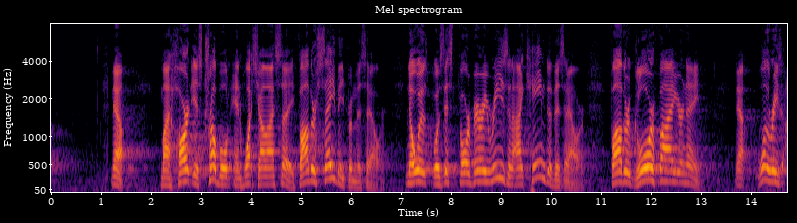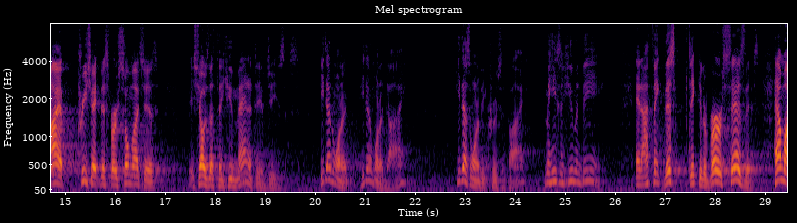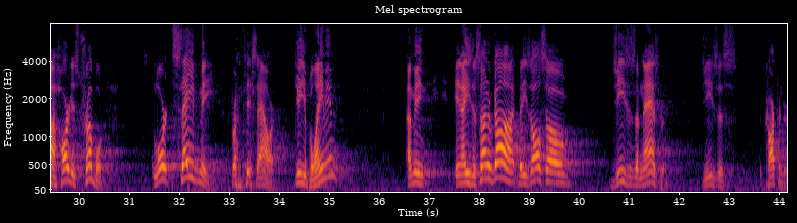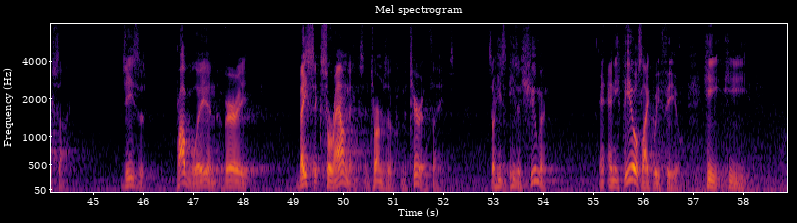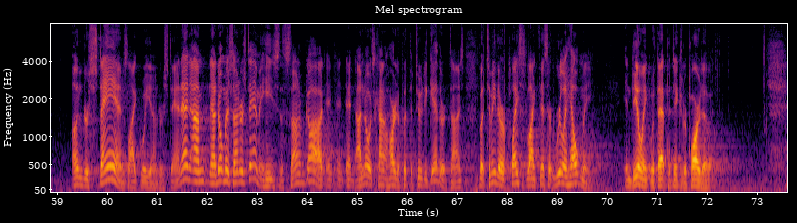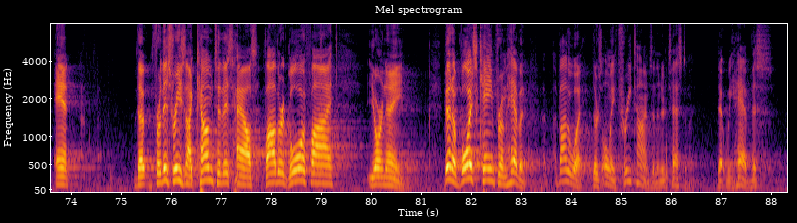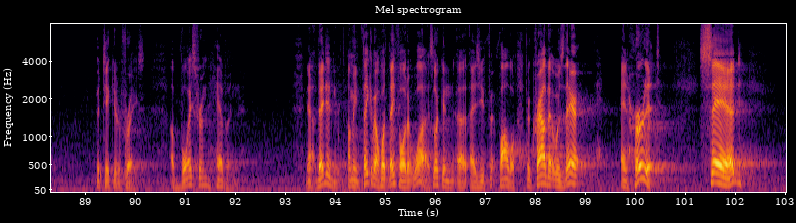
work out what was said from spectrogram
Now, my heart is troubled, and what shall I say? Father, save me from this hour. No, was, was this for very reason I came to this hour? Father, glorify your name. Now, one of the reasons I appreciate this verse so much is it shows us the humanity of Jesus. He doesn't want to, he doesn't want to die. He doesn't want to be crucified. I mean, he's a human being. And I think this particular verse says this How my heart is troubled. Lord, save me from this hour. Do you blame him? I mean, you know, he's the Son of God, but he's also Jesus of Nazareth, Jesus, the carpenter's son. Jesus, probably in very basic surroundings in terms of material things. So he's, he's a human, and, and he feels like we feel. He, he understands like we understand. And I'm, now, don't misunderstand me. He's the Son of God. And, and, and I know it's kind of hard to put the two together at times, but to me, there are places like this that really help me in dealing with that particular part of it. And the, for this reason, I come to this house, Father, glorify your name. Then a voice came from heaven. By the way, there's only three times in the New Testament that we have this particular phrase a voice from heaven. Now, they didn't, I mean, think about what they thought it was. Looking uh, as you follow, the crowd that was there and heard it said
